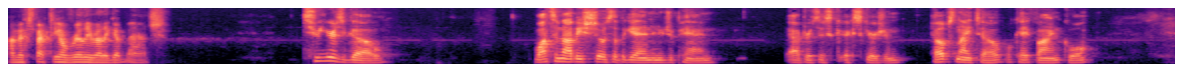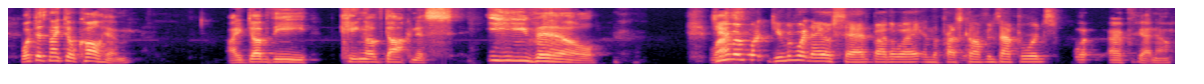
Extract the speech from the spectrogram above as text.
I'm expecting a really really good match. Two years ago, Watanabe shows up again in New Japan after his excursion. Helps Naito. Okay, fine, cool. What does Naito call him? I dub thee King of Darkness, Evil. Do you remember what Do you remember what Naito said by the way in the press conference afterwards? What? I forget now.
